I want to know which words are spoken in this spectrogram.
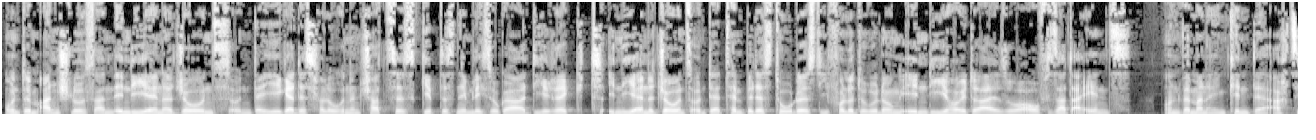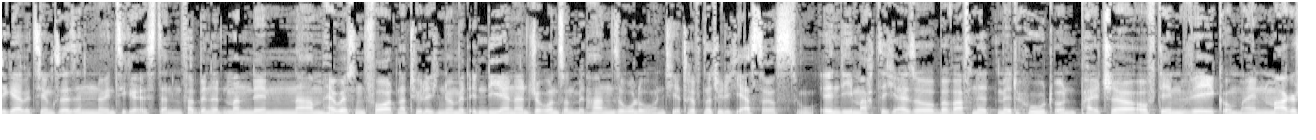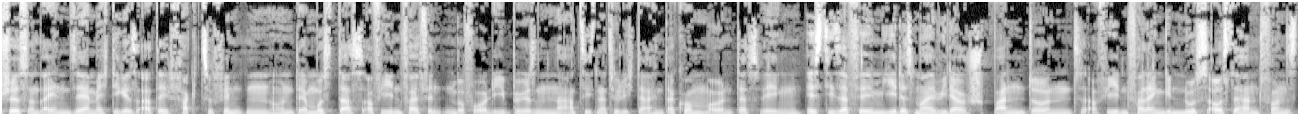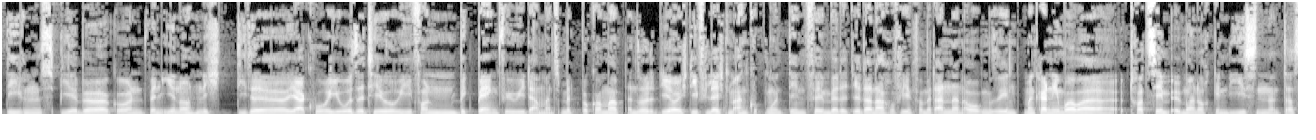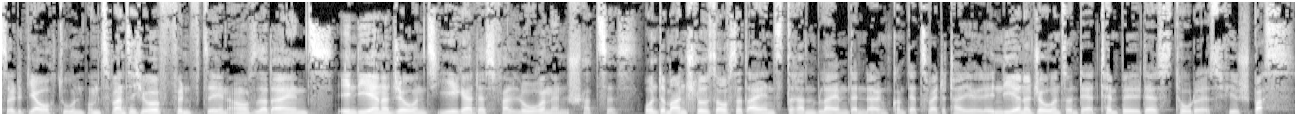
Und im Anschluss an Indiana Jones und der Jäger des verlorenen Schatzes gibt es nämlich sogar direkt Indiana Jones und der Tempel des Todes, die volle Dröhnung Indie heute also auf Sat 1. Und wenn man ein Kind der 80er bzw. 90er ist, dann verbindet man den Namen Harrison Ford natürlich nur mit Indiana Jones und mit Han Solo. Und hier trifft natürlich ersteres zu. Indy macht sich also bewaffnet mit Hut und Peitsche auf den Weg, um ein magisches und ein sehr mächtiges Artefakt zu finden. Und er muss das auf jeden Fall finden, bevor die bösen Nazis natürlich dahinter kommen. Und deswegen ist dieser Film jedes Mal wieder spannend und auf jeden Fall ein Genuss aus der Hand von Steven Spielberg. Und wenn ihr noch nicht ja kuriose Theorie von Big Bang Theory damals mitbekommen habt, dann solltet ihr euch die vielleicht mal angucken und den Film werdet ihr danach auf jeden Fall mit anderen Augen sehen. Man kann ihn aber trotzdem immer noch genießen und das solltet ihr auch tun. Um 20.15 Uhr auf Sat 1 Indiana Jones, Jäger des verlorenen Schatzes. Und im Anschluss auf Sat 1 dranbleiben, denn dann kommt der zweite Teil Indiana Jones und der Tempel des Todes. Viel Spaß!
